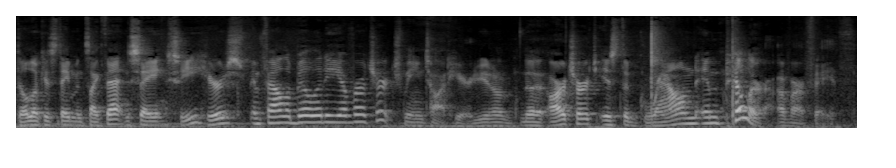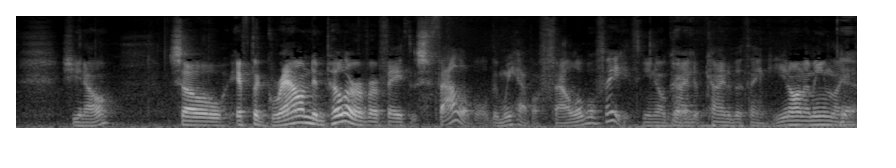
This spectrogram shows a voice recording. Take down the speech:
They'll look at statements like that and say, see, here's infallibility of our church being taught here. You know, the, our church is the ground and pillar of our faith. You know? So if the ground and pillar of our faith is fallible, then we have a fallible faith, you know, kind Right. of kind of a thing. You know what I mean? Like Yeah.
